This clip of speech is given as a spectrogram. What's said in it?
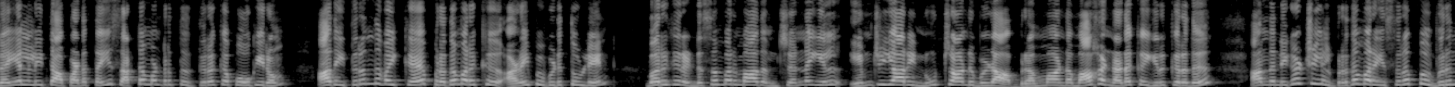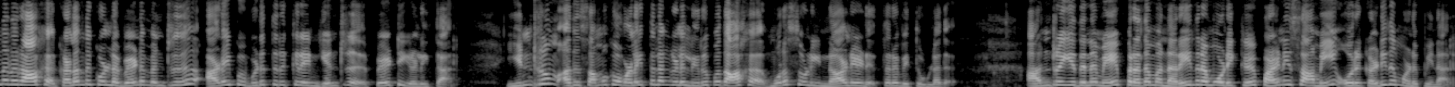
ஜெயலலிதா படத்தை சட்டமன்றத்தில் திறக்கப் போகிறோம். அதை திறந்து வைக்க பிரதமருக்கு அழைப்பு விடுத்துள்ளேன். வருகிற டிசம்பர் மாதம் சென்னையில் எம்ஜிஆரின் நூற்றாண்டு விழா பிரம்மாண்டமாக நடக்க இருக்கிறது. அந்த நிகழ்ச்சியில் பிரதமரை சிறப்பு விருந்தினராக கலந்து கொள்ள வேண்டும் என்று அழைப்பு விடுத்திருக்கிறேன் என்று பேட்டியளித்தார் இன்றும் அது சமூக வலைத்தளங்களில் இருப்பதாக முரசொலி நாளேடு தெரிவித்துள்ளது. அன்றைய தினமே பிரதமர் நரேந்திர மோடிக்கு பழனிசாமி ஒரு கடிதம் அனுப்பினார்.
